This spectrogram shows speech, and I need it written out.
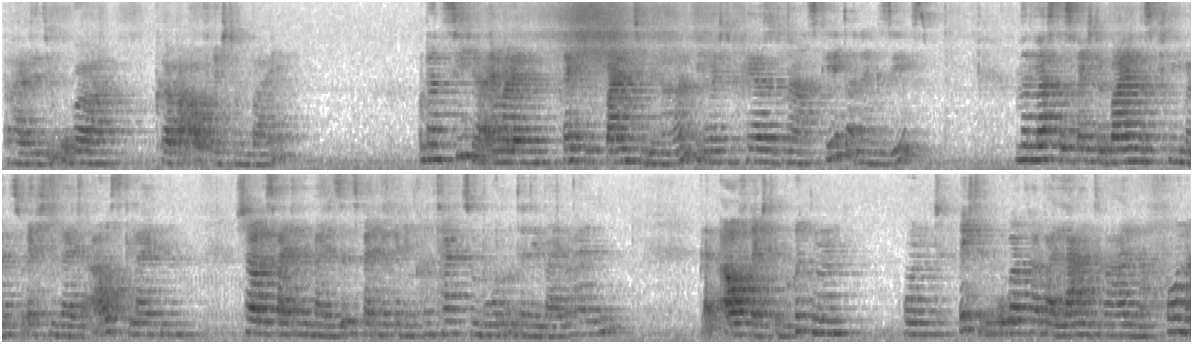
behalte die Oberkörperaufrichtung bei. Und dann zieh hier einmal dein rechtes Bein zu dir heran, die rechte Ferse so nah es geht an dein Gesäß. Und dann lass das rechte Bein, das Knie mal zur rechten Seite ausgleiten. Schau, dass weiterhin beide Sitzbeinhöcker den Kontakt zum Boden unter dir beibehalten. Bleib aufrecht im Rücken und richte den Oberkörper lang und gerade nach vorne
